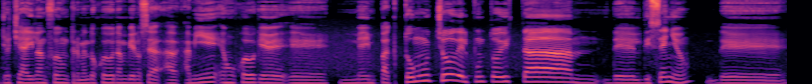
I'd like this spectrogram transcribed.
Yoshi Island fue un tremendo juego también, o sea, a, a mí es un juego que eh, me impactó mucho del punto de vista mm, del diseño, de,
